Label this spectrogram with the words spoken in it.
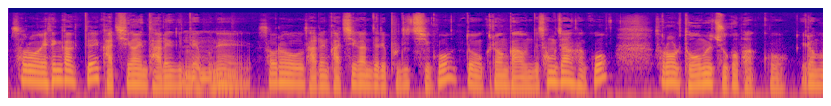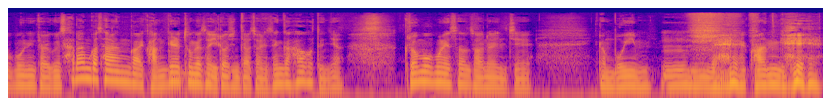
서로의 생각들, 가치관이 다르기 음. 때문에 음. 서로 다른 가치관들이 부딪히고 또 그런 가운데 성장하고 서로 도움을 주고받고 이런 부분이 결국 사람과 사람과의 관계를 통해서 이루어진다고 저는 생각하거든요. 그런 부분에서 저는 이제 이런 모임, 음. 네, 관계,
